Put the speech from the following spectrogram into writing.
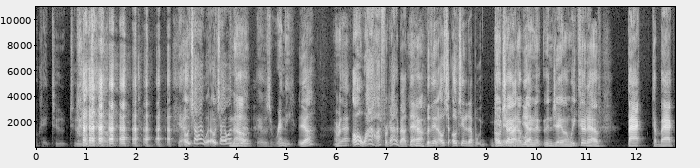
Okay, two two years ago. yeah. Ochai, Ochai wasn't no, it was Remy. Yeah. Remember that? Oh wow, I forgot about that. Yeah. But then Ochai ended up it, right? ended up yeah. winning it. Then Jalen. We could have back to back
